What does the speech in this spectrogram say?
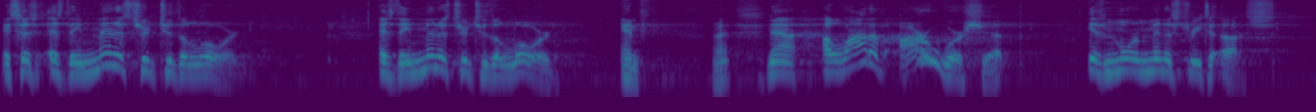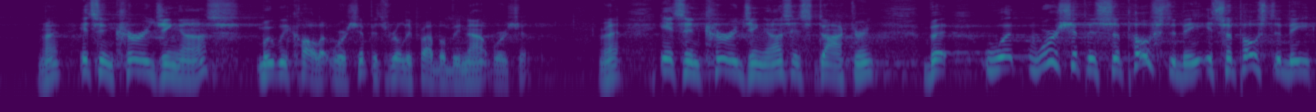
it says, as they ministered to the Lord, as they ministered to the Lord. And, right? Now, a lot of our worship is more ministry to us. Right? It's encouraging us. We, we call it worship. It's really probably not worship right? It's encouraging us, it's doctrine. But what worship is supposed to be, it's supposed to be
